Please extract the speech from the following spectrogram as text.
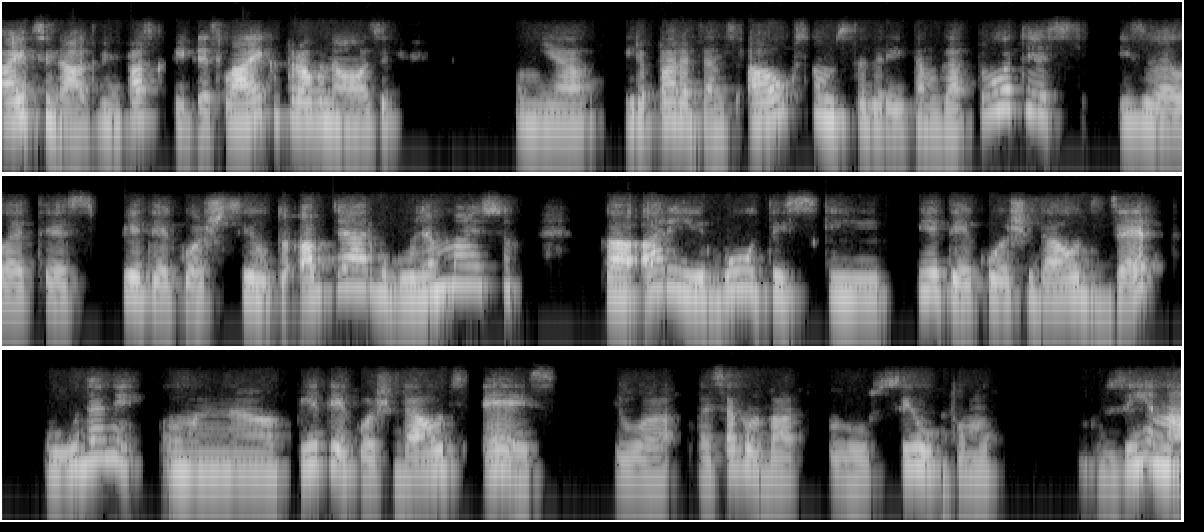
aicinātu viņu paskatīties laika prognozi. Un, ja ir paredzams augstums, tad arī tam gatavoties, izvēlēties pietiekoši siltu apģērbu, guļamaisu, kā arī ir būtiski pietiekoši daudz dzert ūdeni un uh, pietiekoši daudz ēst. Jo, lai saglabātu siltumu ziemā,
